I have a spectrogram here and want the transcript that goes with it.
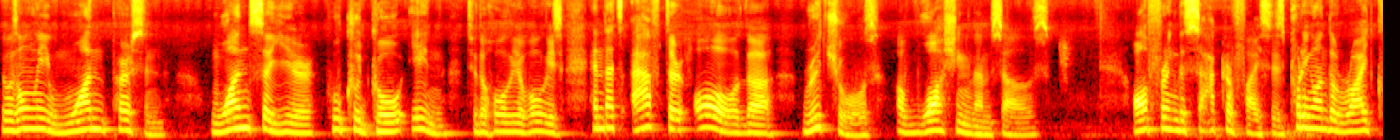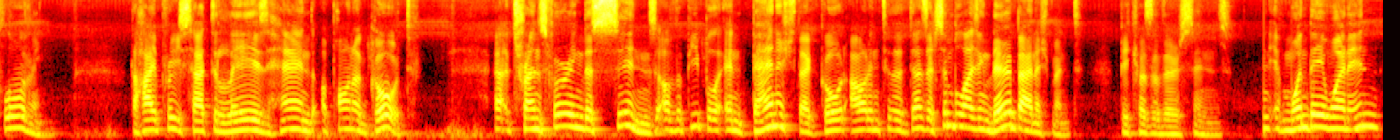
there was only one person once a year who could go in to the Holy of Holies. And that's after all the rituals of washing themselves, offering the sacrifices, putting on the right clothing. the high priest had to lay his hand upon a goat, uh, transferring the sins of the people and banish that goat out into the desert, symbolizing their banishment because of their sins. And when they went in,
